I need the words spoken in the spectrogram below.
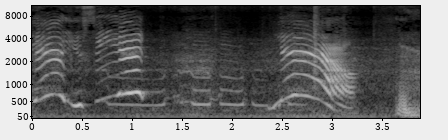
Yeah, you see it? Yeah. Hmm.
